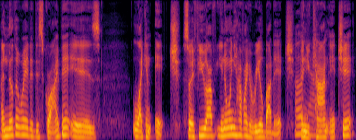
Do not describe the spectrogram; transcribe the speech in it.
Another way to describe it is like an itch. So if you have, you know, when you have like a real bad itch Oh, and you can't itch it,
